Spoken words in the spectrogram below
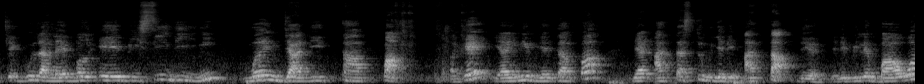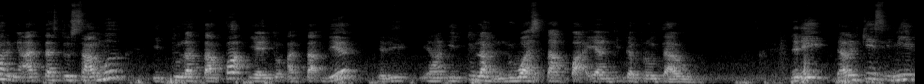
cikgu lah label A, B, C, D ni menjadi tapak. Okey, yang ini menjadi tapak yang atas tu menjadi atap dia. Jadi bila bawah dengan atas tu sama, itulah tapak iaitu atap dia. Jadi yang itulah luas tapak yang kita perlu tahu. Jadi dalam kes ini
